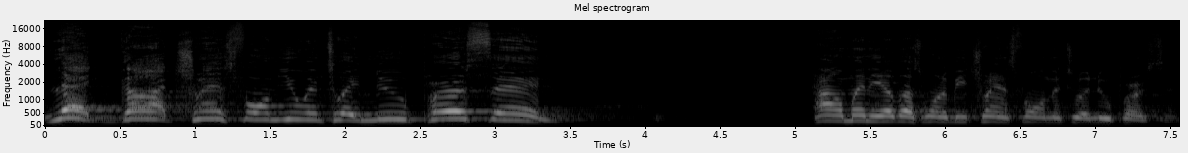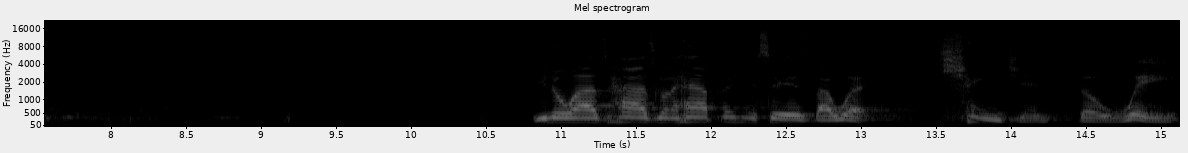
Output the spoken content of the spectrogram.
let God transform you into a new person. How many of us want to be transformed into a new person? You know how it's going to happen? It says by what? Changing the way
